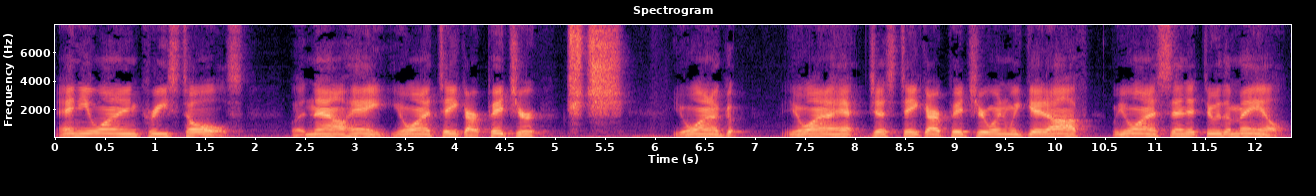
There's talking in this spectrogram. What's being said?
and you want to increase tolls. But now, hey, you want to take our picture, you want to go, you want to ha- just take our picture when we get off, we want to send it through the mail.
